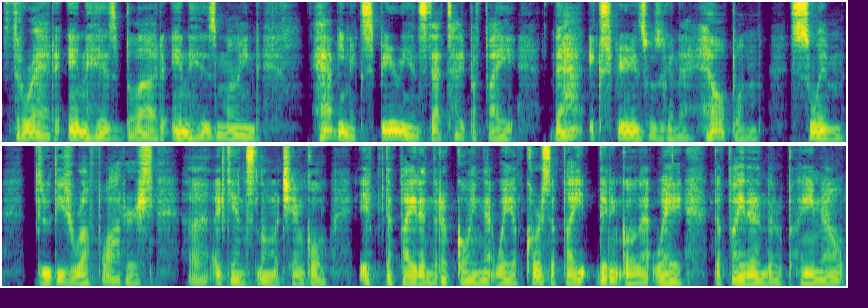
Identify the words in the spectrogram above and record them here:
thread, in his blood, in his mind, having experienced that type of fight, that experience was going to help him swim through these rough waters uh, against Lomachenko if the fight ended up going that way. Of course, the fight didn't go that way. The fight ended up playing out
